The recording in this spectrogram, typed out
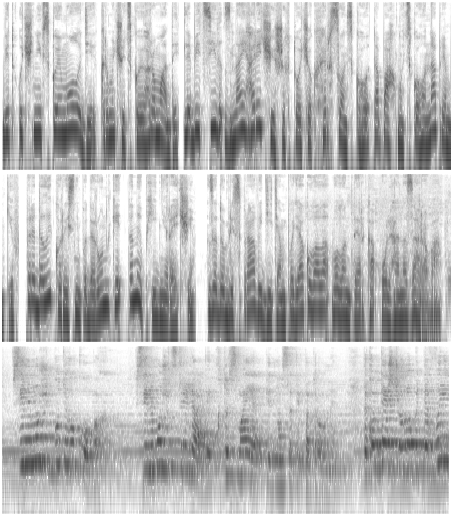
Від учнівської молоді Кременчуцької громади для бійців з найгарячіших точок Херсонського та Бахмутського напрямків передали корисні подарунки та необхідні речі. За добрі справи дітям подякувала волонтерка Ольга Назарова. Всі не можуть бути в окопах, всі не можуть стріляти, хтось має підносити патрони. Так от те, що робите ви,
